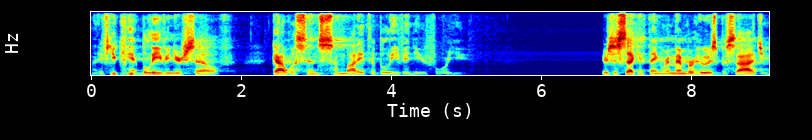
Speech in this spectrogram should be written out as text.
And if you can't believe in yourself, God will send somebody to believe in you for you. Here's the second thing remember who is beside you.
